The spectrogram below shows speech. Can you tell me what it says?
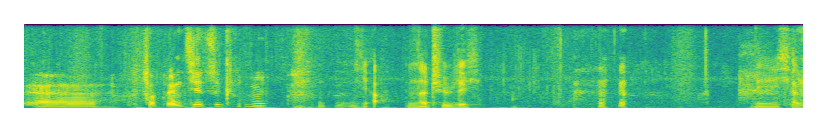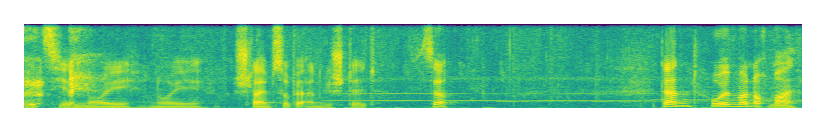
Äh, verbrennt sie jetzt den Knüppel? Ja, natürlich. nee, ich habe jetzt hier neu, neu Schleimsuppe angestellt. So. Dann holen wir noch mal.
